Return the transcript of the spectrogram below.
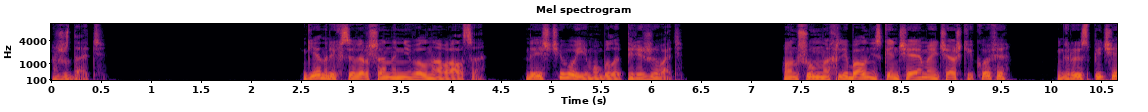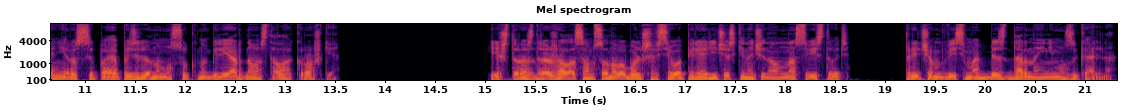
ждать. Генрих совершенно не волновался, да из чего ему было переживать. Он шумно хлебал нескончаемые чашки кофе, грыз печенье, рассыпая по зеленому сукну бильярдного стола крошки и, что раздражало Самсонова больше всего, периодически начинал насвистывать, причем весьма бездарно и немузыкально.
